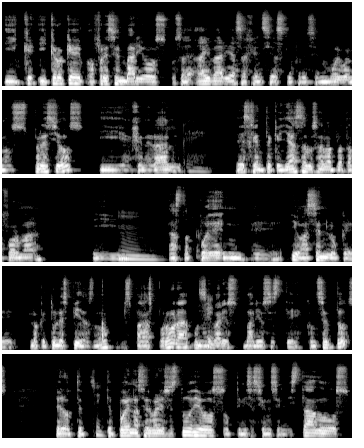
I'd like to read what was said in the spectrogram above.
y, que, y creo que ofrecen varios, o sea, hay varias agencias que ofrecen muy buenos precios y en general es gente que ya sabe usar la plataforma y mm. hasta pueden, eh, digo, hacen lo que, lo que tú les pidas, ¿no? Les pagas por hora, bueno, hay varios, varios este, conceptos, pero te, pueden hacer varios estudios, optimizaciones en listados,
